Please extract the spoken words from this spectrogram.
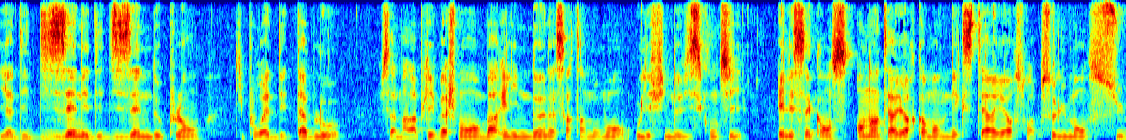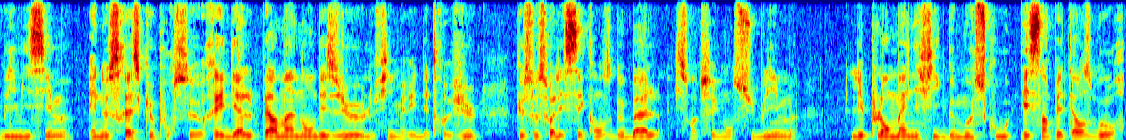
Il y a des dizaines et des dizaines de plans qui pourraient être des tableaux. Ça m'a rappelé vachement Barry Lyndon à certains moments ou les films de Visconti. Et les séquences en intérieur comme en extérieur sont absolument sublimissimes. Et ne serait-ce que pour ce régal permanent des yeux, le film mérite d'être vu. Que ce soit les séquences de balles qui sont absolument sublimes, les plans magnifiques de Moscou et Saint-Pétersbourg,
